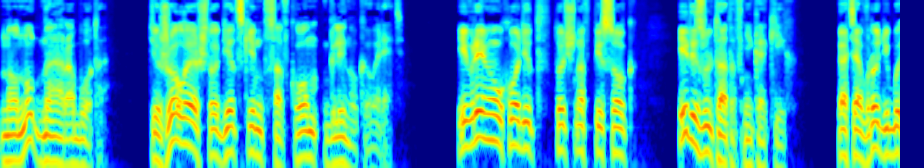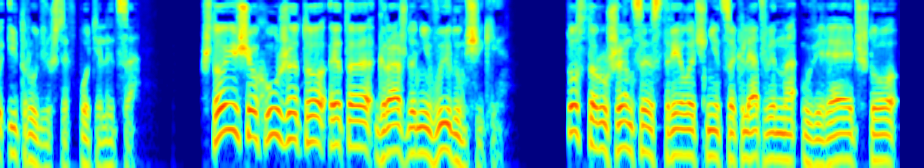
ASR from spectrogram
но нудная работа. Тяжелая, что детским совком глину ковырять. И время уходит точно в песок, и результатов никаких, хотя вроде бы и трудишься в поте лица. Что еще хуже, то это граждане-выдумщики, то старушенция-стрелочница клятвенно уверяет, что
